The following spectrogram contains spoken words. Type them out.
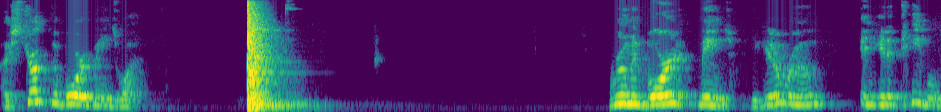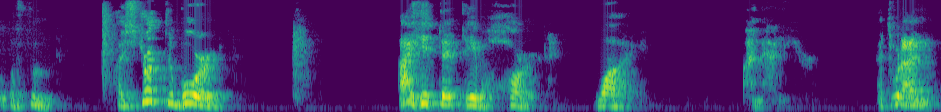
I struck the board means what? Room and board means you get a room and you get a table of food. I struck the board. I hit that table hard. Why? I'm out of here. That's what I'm,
